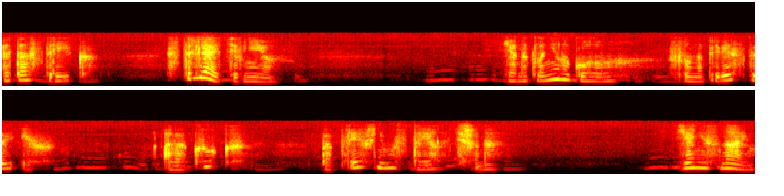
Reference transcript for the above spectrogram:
это Астрийка. Стреляйте в нее!» Я наклонила голову, словно приветствуя их, а вокруг по-прежнему стояла тишина. Я не знаю,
